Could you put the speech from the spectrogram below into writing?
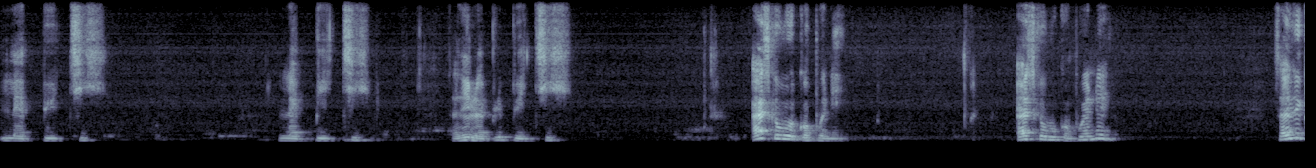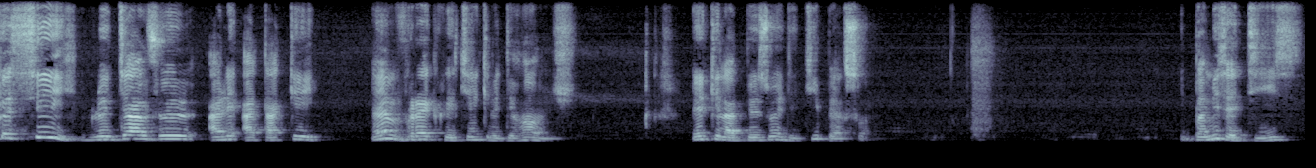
les petits. Les petits. C'est-à-dire les plus petits. Est-ce que vous comprenez? Est-ce que vous comprenez? Ça veut dire que si le diable veut aller attaquer un vrai chrétien qui le dérange et qu'il a besoin de 10 personnes, parmi ces 10,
